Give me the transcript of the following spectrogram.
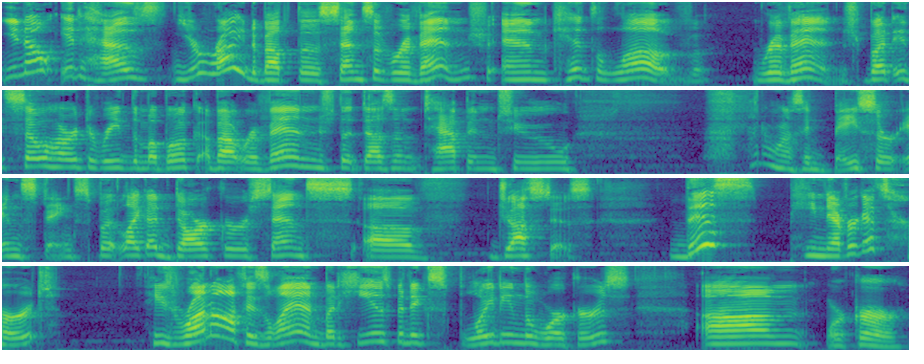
you know, it has, you're right about the sense of revenge, and kids love revenge, but it's so hard to read them a book about revenge that doesn't tap into, I don't want to say baser instincts, but like a darker sense of justice. This, he never gets hurt. He's run off his land, but he has been exploiting the workers. Um, Worker.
